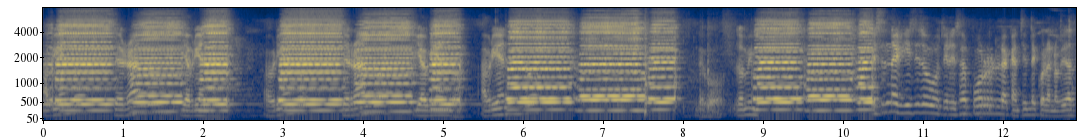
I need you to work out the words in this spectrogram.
abriendo, cerrando y abriendo, abriendo, cerrando y abriendo, abriendo, luego lo mismo. Este es un ejercicio utilizado por la canción de Con la Novedad.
